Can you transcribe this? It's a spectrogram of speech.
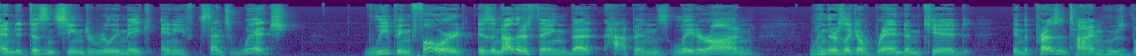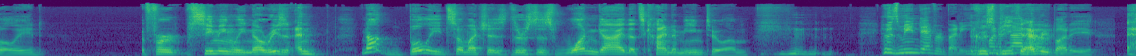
And it doesn't seem to really make any sense, which leaping forward is another thing that happens later on when there's like a random kid in the present time who's bullied for seemingly no reason and not bullied so much as there's this one guy that's kind of mean to him. Who's mean to everybody? You who's mean to out. everybody.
